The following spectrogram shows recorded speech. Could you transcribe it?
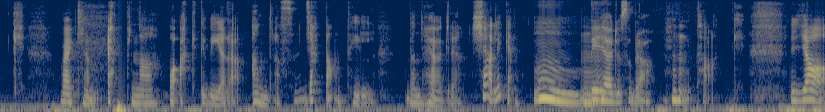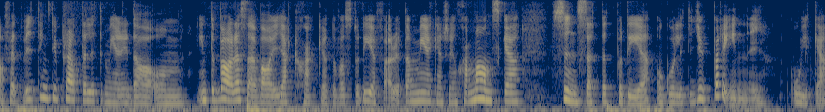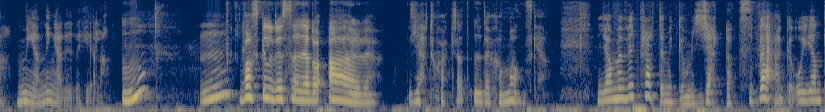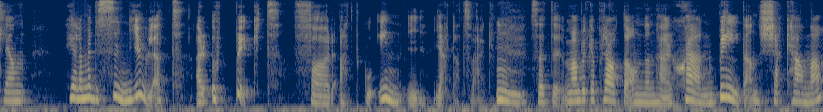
verkligen öppna och aktivera andras hjärtan till den högre kärleken. Mm, det gör du så bra. Tack. Ja, för att vi tänkte ju prata lite mer idag om, inte bara så här, vad är hjärtchakrat och vad står det för, utan mer kanske den schamanska synsättet på det och gå lite djupare in i olika meningar i det hela. Mm. Vad skulle du säga då är hjärtchakrat i det schamanska? Ja, men vi pratar mycket om hjärtats väg och egentligen hela medicinhjulet är uppbyggt för att gå in i hjärtats väg. Så att eh, man brukar prata om den här stjärnbilden, Chakana,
